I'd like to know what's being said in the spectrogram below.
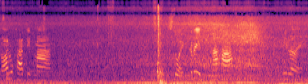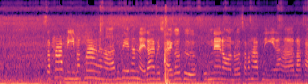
เนาะลูกค้าติดมา สวยกริบนะคะ นี่เลย สภาพดีมากๆนะคะพี่ๆท่านไหนได้ไปใช้ก็คือคุ้มแน่นอนรถสภาพนี้นะคะ ราคา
